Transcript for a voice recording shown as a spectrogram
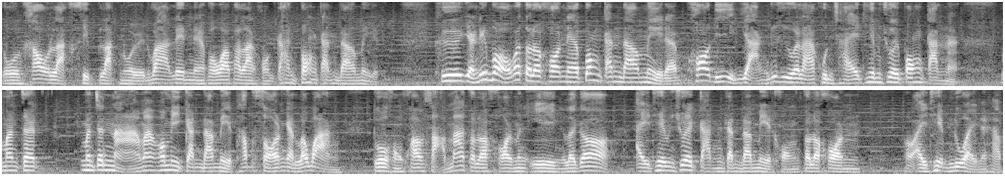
โดนเข้าหลักสิบหลักหน่วยเป็นว่าเล่นเนี่ยเพราะว่าพลังของการป้องกันดาเมจคืออย่างที่บอกว่าตัวละครแนวป้องกันดาเมจอะข้อดีอีกอย่างก็คือเวลาคุณใช้เทมช่วยป้องกันอะมันจะมันจะหนามากเพราะมีกันดาเมจทับซ้อนกันระหว่าง ตัวของความสามารถตัวละครมันเอง แล้วก็ไอเทมช่วยกันกันดาเมจของตัวละครไอเทมด้วยนะครับ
